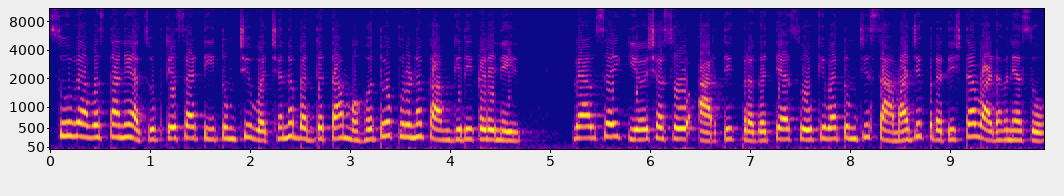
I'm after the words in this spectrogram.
सुव्यवस्था आणि अचूकतेसाठी तुमची वचनबद्धता महत्त्वपूर्ण कामगिरीकडे नेईल. व्यावसायिक यश असो आर्थिक प्रगती असो किंवा तुमची सामाजिक प्रतिष्ठा वाढवणे असो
